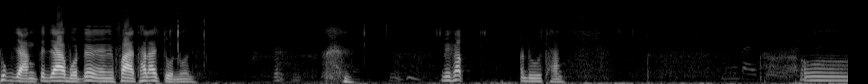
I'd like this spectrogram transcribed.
ทุกอย่างเป็นยาบดเนี่ยฟ้าทะลายจุนนู่นนี่ครับ มาดูถังอ๋อ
